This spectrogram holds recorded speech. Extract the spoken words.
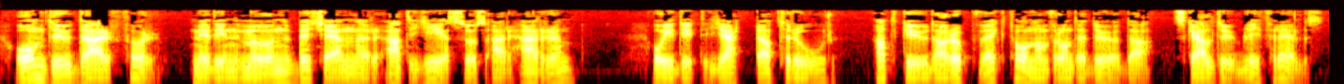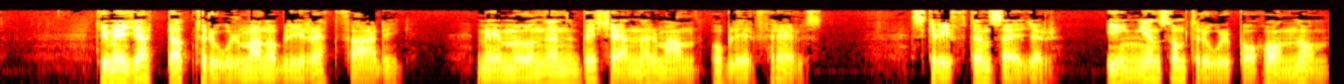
Om du därför med din mun bekänner att Jesus är Herren och i ditt hjärta tror att Gud har uppväckt honom från de döda skall du bli frälst. Ty med hjärtat tror man och blir rättfärdig, med munnen bekänner man och blir frälst. Skriften säger, ingen som tror på honom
